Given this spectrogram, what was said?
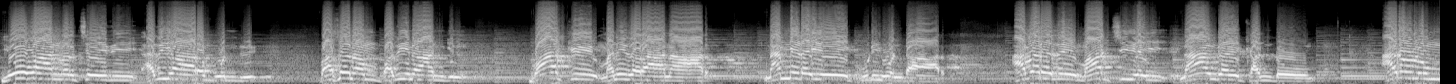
யோவான் செய்தி அதிகாரம் ஒன்று வசனம் பதினான்கில் வாக்கு மனிதரானார் நம்மிடையே குடிகொண்டார். அவரது மாட்சியை நாங்கள் கண்டோம். அருளும்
